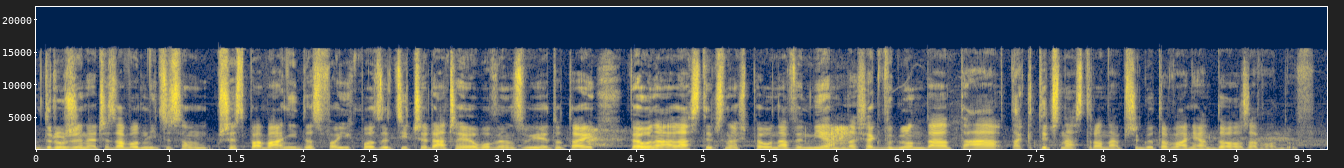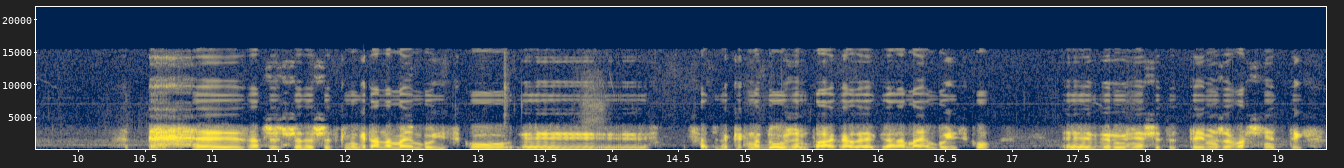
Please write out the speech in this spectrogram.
drużynę? Czy zawodnicy są przyspawani do swoich pozycji, czy raczej obowiązuje tutaj pełna elastyczność, pełna wymienność? Jak wygląda ta taktyczna strona przygotowania do zawodów? Znaczy przede wszystkim gra na małym boisku, w zasadzie tak jak na dużym, tak, ale gra na małym boisku wyróżnia się tym, że właśnie tych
